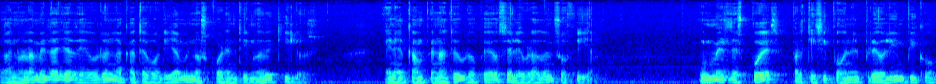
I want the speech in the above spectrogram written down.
ganó la medalla de oro en la categoría menos 49 kilos, en el Campeonato Europeo celebrado en Sofía. Un mes después participó en el preolímpico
